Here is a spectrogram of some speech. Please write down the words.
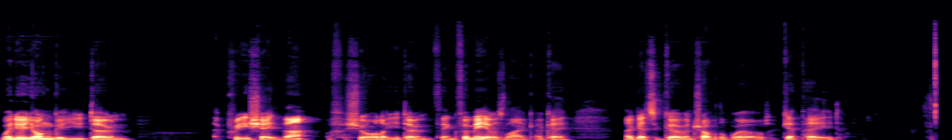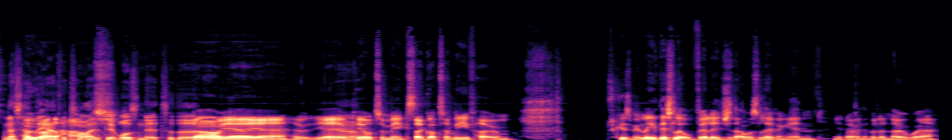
when you're younger, you don't appreciate that for sure. Like you don't think. For me, it was like, okay, I get to go and travel the world, get paid, And that's how they out the advertised it, wasn't it? To the Oh yeah, yeah, It- yeah. It appealed to me because I got to leave home. Excuse me, leave this little village that I was living in, you know, in the middle of nowhere.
